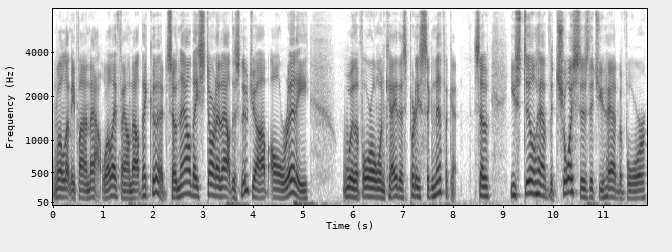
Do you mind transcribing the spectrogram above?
Well, let me find out. Well, they found out they could. So now they started out this new job already with a 401k that's pretty significant. So you still have the choices that you had before,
